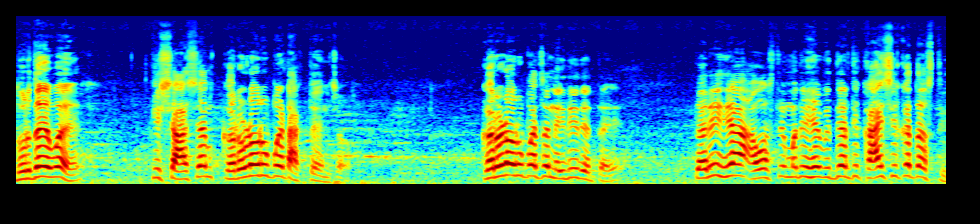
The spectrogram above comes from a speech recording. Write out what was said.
दुर्दैव आहे की शासन करोडो रुपये टाकतं यांच्यावर. करोडो रुपयाचा निधी देत आहे तरी ह्या अवस्थेमध्ये हे विद्यार्थी काय शिकत असतील?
